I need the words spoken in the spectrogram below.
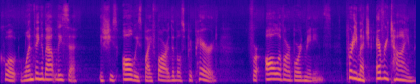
Quote, one thing about Lisa is she's always by far the most prepared for all of our board meetings, pretty much every time.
